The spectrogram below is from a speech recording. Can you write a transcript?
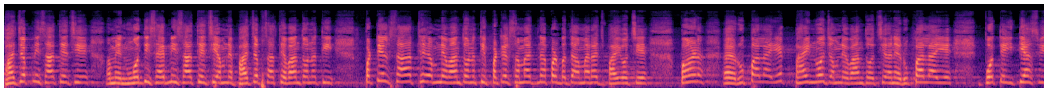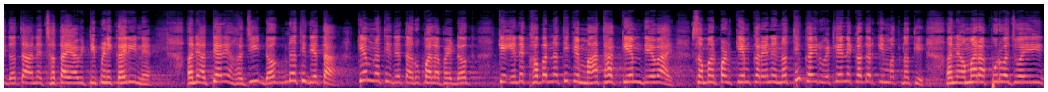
ભાજપની સાથે છીએ, અમે મોદી સાહેબની સાથે છીએ, અમને ભાજપ સાથે વાંધો નથી. પટેલ સાથે અમને વાંધો નથી, પટેલ સમાજના પણ બધા અમારા જ ભાઈઓ છે. પણ રૂપાલા એક ભાઈનો જ અમને વાંધો છે અને રૂપાલાએ પોતે ઇતિહાસવિદ હતા અને છતાંય આવી ટિપ્પણી કરીને અને અત્યારે હજી ડગ નથી દેતા. કેમ નથી દેતા રૂપાલાભાઈ ડગ? કે એને ખબર નથી કે માથા કેમ દેવાય, સમર્પણ કેમ કરે એને નથી કર્યું, એટલે એને કદર કિંમત નથી. અને અમારા પૂર્વજોએ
